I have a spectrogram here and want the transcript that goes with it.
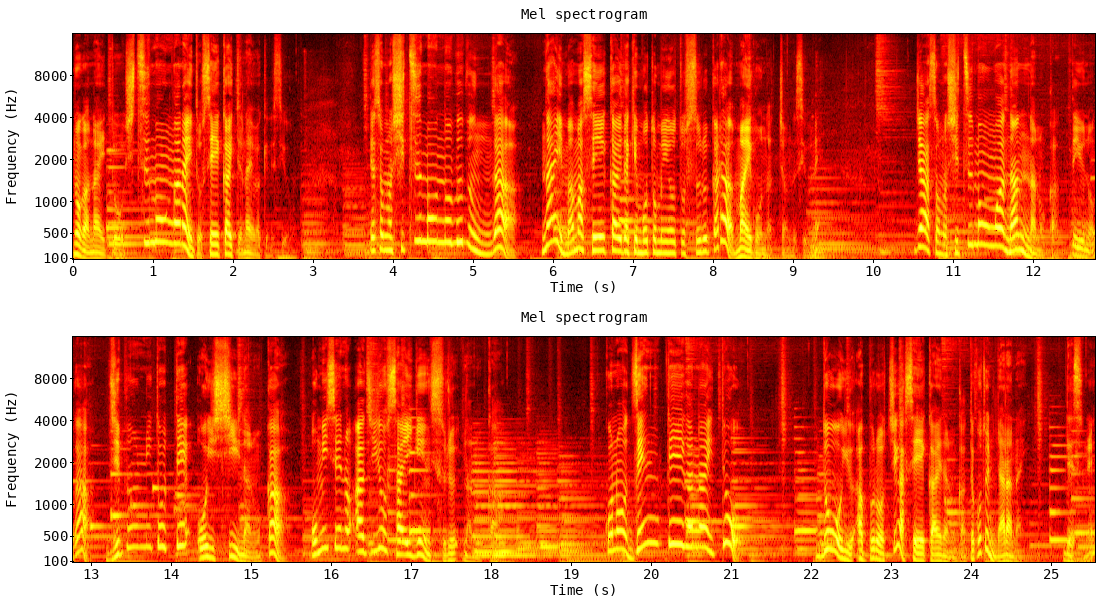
のがないと質問がないと正解ってないわけですよ。でその質問の部分がないまま正解だけ求めようとするから迷子になっちゃうんですよね。じゃあその質問は何なのかっていうのが自分にとって美味しいなのかお店の味を再現するなのかこの前提がないとどういうアプローチが正解なのかってことにならないですね。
